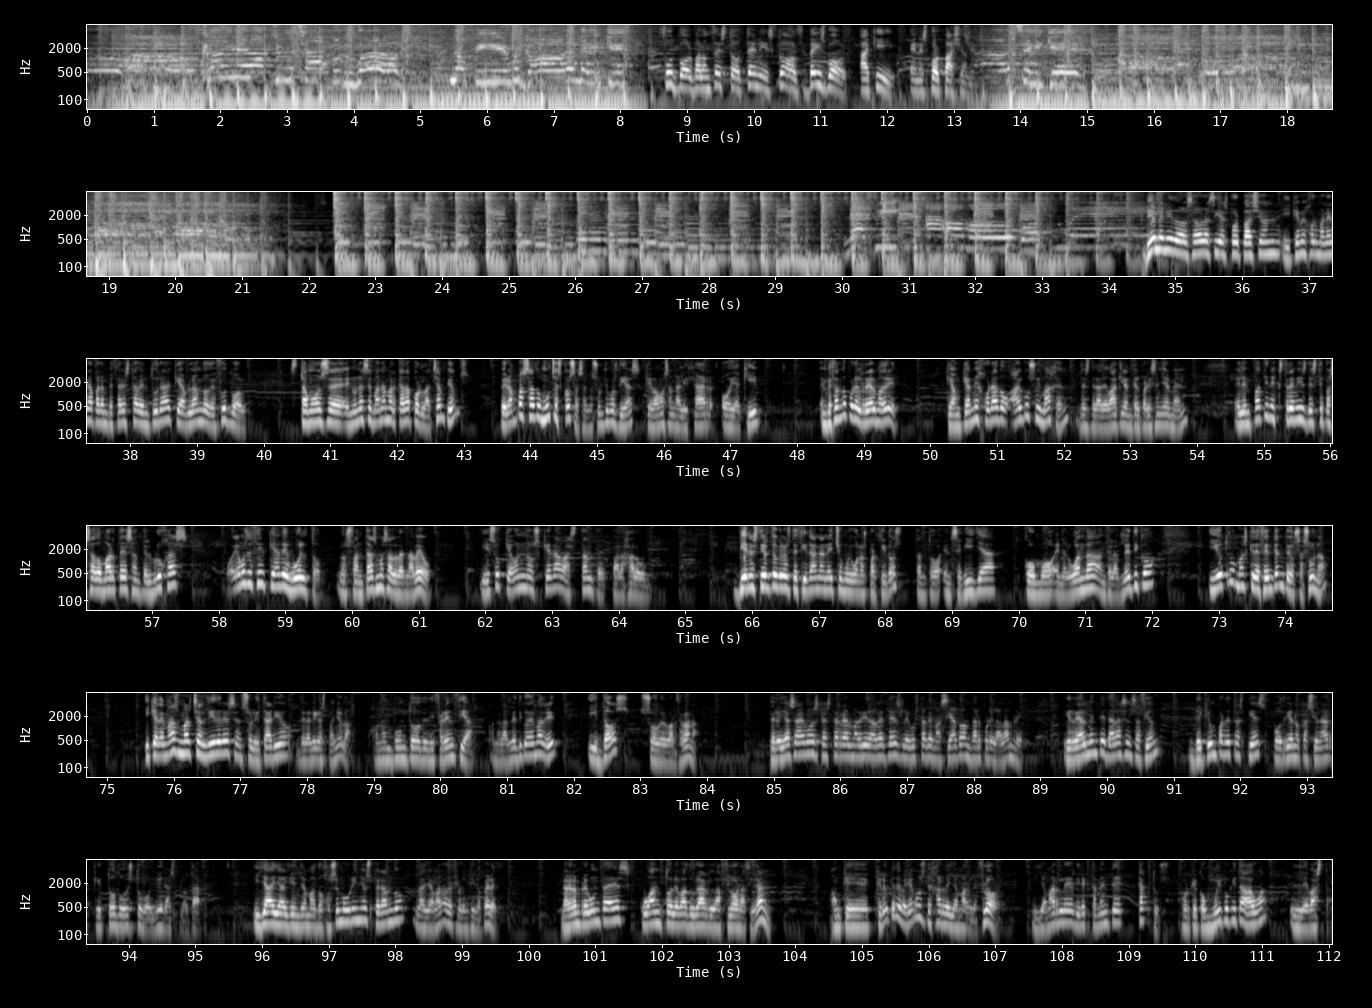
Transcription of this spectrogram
Fútbol, baloncesto, tenis, golf, béisbol, aquí en Sport Passion. Bienvenidos ahora sí a Sport Passion y qué mejor manera para empezar esta aventura que hablando de fútbol. Estamos eh, en una semana marcada por la Champions, pero han pasado muchas cosas en los últimos días que vamos a analizar hoy aquí. Empezando por el Real Madrid, que aunque ha mejorado algo su imagen desde la debacle ante el Paris Saint Germain, el empate in extremis de este pasado martes ante el Brujas podríamos decir que ha devuelto los fantasmas al Bernabéu y eso que aún nos queda bastante para Halloween. Bien es cierto que los de Zidane han hecho muy buenos partidos, tanto en Sevilla como en el Wanda ante el Atlético, y otro más que decente ante Osasuna, y que además marchan líderes en solitario de la Liga Española, con un punto de diferencia con el Atlético de Madrid y dos sobre el Barcelona. Pero ya sabemos que a este Real Madrid a veces le gusta demasiado andar por el alambre, y realmente da la sensación de que un par de traspiés podrían ocasionar que todo esto volviera a explotar. Y ya hay alguien llamado José Mourinho esperando la llamada de Florentino Pérez. La gran pregunta es cuánto le va a durar la flor a Zidane. Aunque creo que deberíamos dejar de llamarle flor y llamarle directamente cactus, porque con muy poquita agua le basta.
